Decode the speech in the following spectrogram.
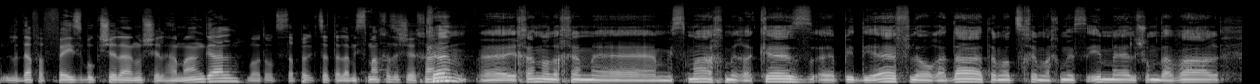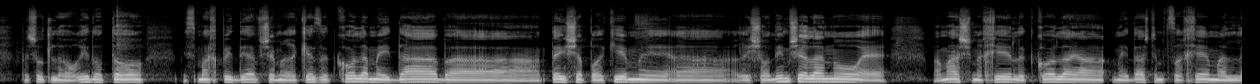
לדף הפייסבוק שלנו, של המנגל. בואו, אתה רוצה לספר קצת על המסמך הזה שהכנו? כן, אה, הכנו לכם אה, מסמך מרכז, אה, PDF להורדה, אתם לא צריכים להכניס אימייל, שום דבר, פשוט להוריד אותו. מסמך PDF שמרכז את כל המידע בתשע פרקים הראשונים שלנו. ממש מכיל את כל המידע שאתם צריכים על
